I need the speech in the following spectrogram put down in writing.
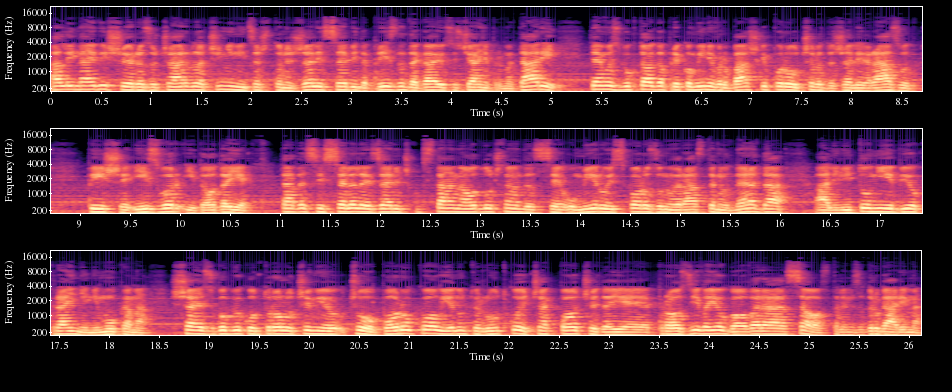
ali najviše je razočarala činjenica što ne želi sebi da prizna da gaje osjećanje prema Tari, temo zbog toga preko Mine Vrbaške poručila da želi razvod piše izvor i dodaje, tada se iselila iz zajedničkog stana odlučena da se u miru i sporozumno rastane od Nenada, ali ni tu nije bio kraj njenim mukama. Ša je zgubio kontrolu čim je čuo poruku, u jednom trenutku je čak počeo da je proziva i ogovara sa ostalim zadrugarima.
